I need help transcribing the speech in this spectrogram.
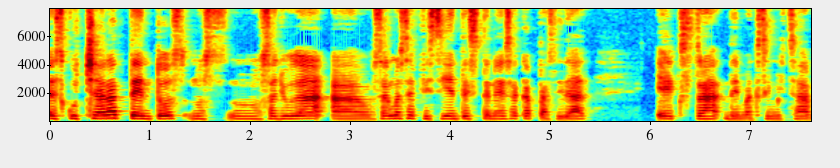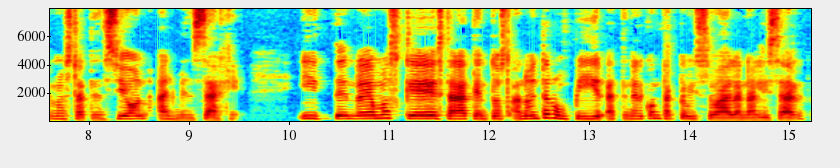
escuchar atentos nos, nos ayuda a ser más eficientes y tener esa capacidad extra de maximizar nuestra atención al mensaje. Y tendremos que estar atentos a no interrumpir, a tener contacto visual, a analizar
